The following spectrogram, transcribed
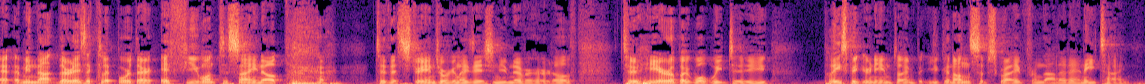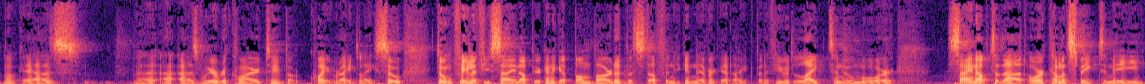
I mean, that there is a clipboard there if you want to sign up to this strange organisation you've never heard of to hear about what we do, please put your name down, but you can unsubscribe from that at any time, okay, as uh, as we're required to, but quite rightly. So don't feel if you sign up you're going to get bombarded with stuff and you can never get out. But if you would like to know more, sign up to that or come and speak to me.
